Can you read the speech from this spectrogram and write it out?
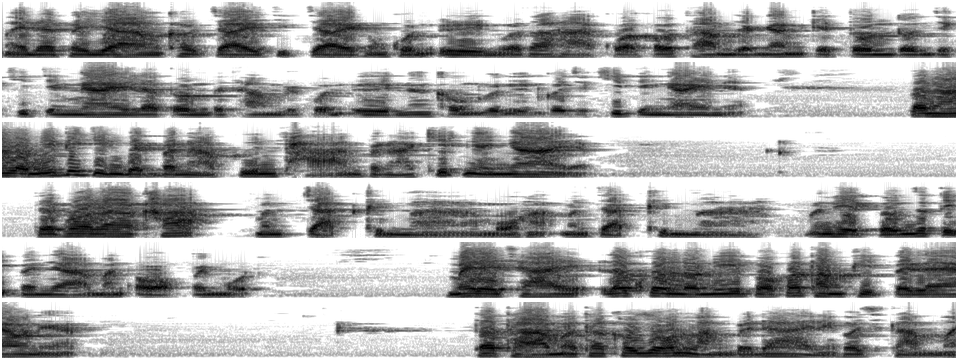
ไม่ได้พยายามเข้าใจจิตใจของคนอื่น ว่าถ้าหากว่าเขาทำอย่างนั้นแกตนตนจะคิดยังไง แล้วตนไปทำกับคนอื่นนั้นคนคนอื่นก็จะคิดยังไงเนี่ย ปัญหาเหล่านี้ที่จริงเป็นปัญหาพื้นฐานปัญหาคิดง่ายๆแต่พอราคะมันจัดขึ้นมา โมหะมันจัดขึ้นมา มันเหตุผลสติปัญญามันออกไปหมด ไม่ได้ใช้ แล้วคนเหล่านี้พอเขาทาผิดไปแล้วเนี่ย ถ้าถามว่าถ้าเขาย้อนหลังไปได้เนี่ยเขาจะทำไหม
